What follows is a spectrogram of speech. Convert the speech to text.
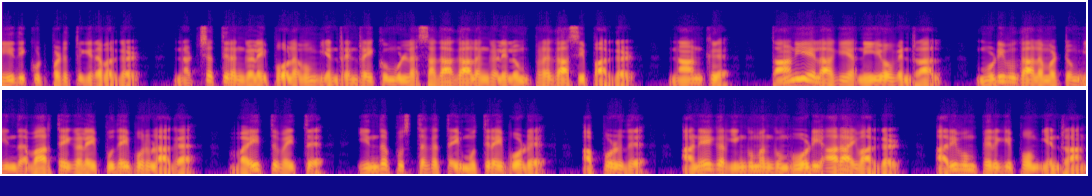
நீதிக்குட்படுத்துகிறவர்கள் நட்சத்திரங்களைப் போலவும் என்றென்றைக்கும் உள்ள சதாகாலங்களிலும் பிரகாசிப்பார்கள். நான்கு தானியேலாகிய நீயோவென்றால் முடிவு காலம் மட்டும் இந்த வார்த்தைகளை புதைபொருளாக வைத்து வைத்து இந்த புஸ்தகத்தை முத்திரை போடு. அப்பொழுது அநேகர் இங்குமங்கும் ஓடி ஆராய்வார்கள் அறிவும் பெருகிப்போம் என்றான்.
